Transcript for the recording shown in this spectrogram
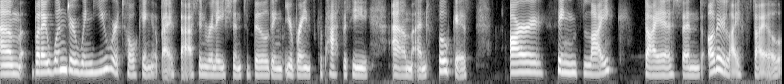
Um, but I wonder when you were talking about that in relation to building your brain's capacity um, and focus, are things like diet and other lifestyle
